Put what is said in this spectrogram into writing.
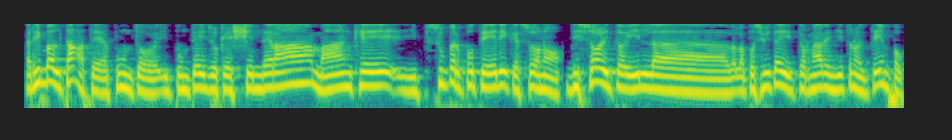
ribaltate, appunto, il punteggio che scenderà, ma anche i superpoteri che sono di solito il, la possibilità di tornare indietro nel tempo,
